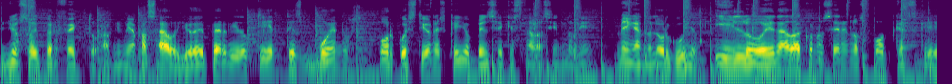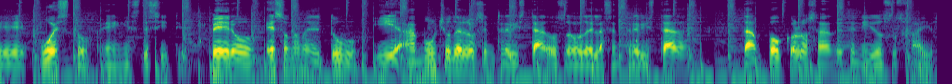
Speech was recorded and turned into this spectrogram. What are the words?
yo soy perfecto. A mí me ha pasado. Yo he perdido clientes buenos por cuestiones que yo pensé que estaba haciendo bien. Me ganó el orgullo y lo he dado a conocer en los podcasts que he puesto en este sitio. Pero eso no me detuvo y a muchos de los entrevistados o de las entrevistadas tampoco los han detenido sus fallos.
